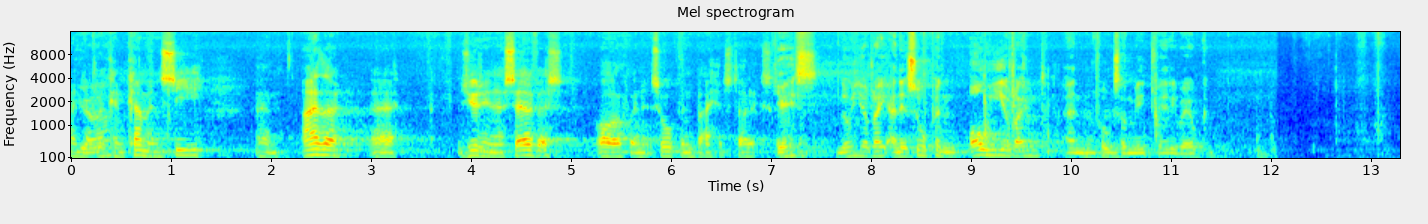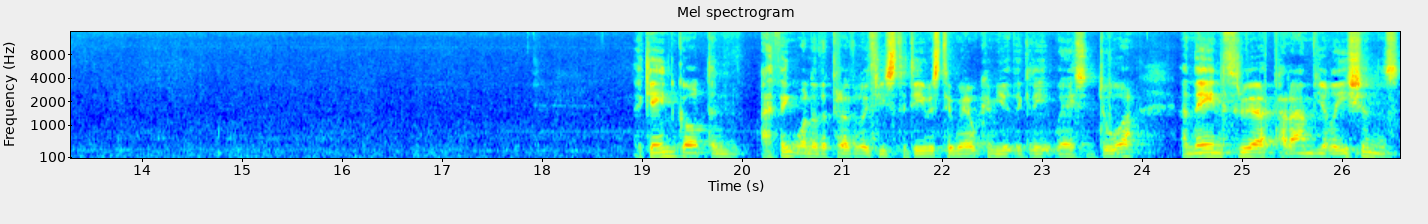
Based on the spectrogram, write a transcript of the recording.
And you that we can come and see um, either uh, during a service or when it's opened by Historic Scotland. Yes, no, you're right. And it's open all year round, and folks are made very welcome. Again, Gordon, I think one of the privileges today was to welcome you at the Great West Door and then through our perambulations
